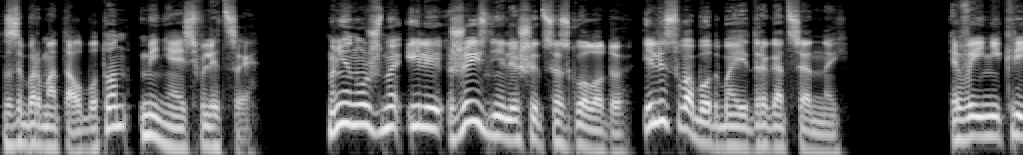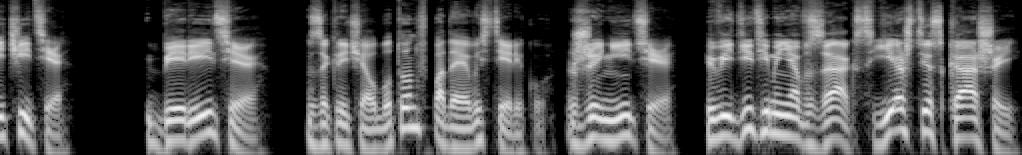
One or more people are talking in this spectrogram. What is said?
Забормотал Бутон, меняясь в лице. Мне нужно или жизни лишиться с голоду, или свободы моей драгоценной. Вы не кричите. Берите, закричал Бутон, впадая в истерику. Жените, ведите меня в ЗАГС, ешьте с кашей.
